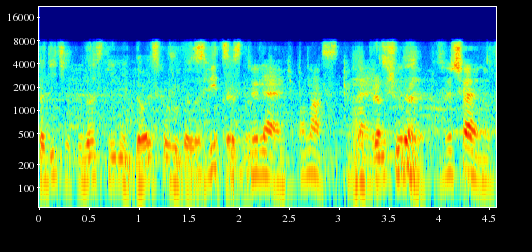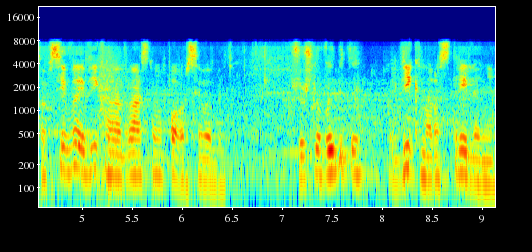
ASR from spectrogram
сходите туда стримить, давай схожу тогда. Звідси Показывай. стріляють, по нас стріляють. прям сюди? Звичайно, то всі ви вікна на 12 поверсі вибиті. Что, что выбиты? Вікна розстріляні.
